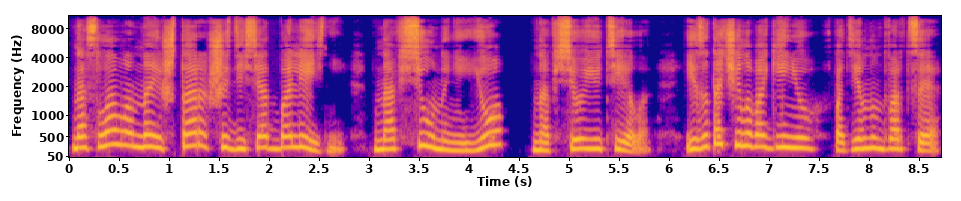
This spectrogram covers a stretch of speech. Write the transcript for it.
наслала на Иштар 60 болезней, на всю на нее, на все ее тело, и заточила богиню в подземном дворце.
